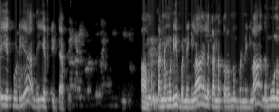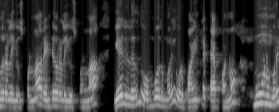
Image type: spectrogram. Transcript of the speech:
செய்யக்கூடிய அந்த இஎஃப்டி டேப்பிங் ஆமாம் கண்ணை முடியும் பண்ணிக்கலாம் இல்லை கண்ணை திறந்தும் பண்ணிக்கலாம். இந்த மூணு விரலை யூஸ் பண்ணலாம் ரெண்டு விரலை யூஸ் பண்ணலாம். ஏழுல இருந்து ஒம்பது முறை ஒரு பாயிண்ட்ல டேப் பண்ணோம். மூணு முறை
